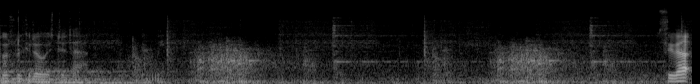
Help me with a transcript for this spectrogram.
But we could always do that. See that?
